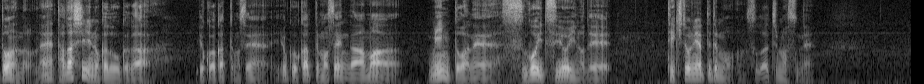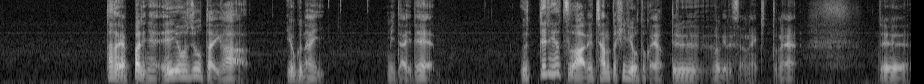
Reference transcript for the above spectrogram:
どうなんだろうね。正しいのかどうかがよく分かってません。よく分かってませんがまあミントはねすごい強いので適当にやってても育ちますね。ただやっぱりね栄養状態が良くないみたいで売ってるやつはあれちゃんと肥料とかやってるわけですよねきっとね。で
